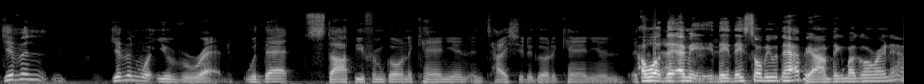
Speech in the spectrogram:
given given what you've read, would that stop you from going to Canyon? Entice you to go to Canyon? It's oh, well, they, I mean, review. they, they sold me with the happy hour. I'm thinking about going right now.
